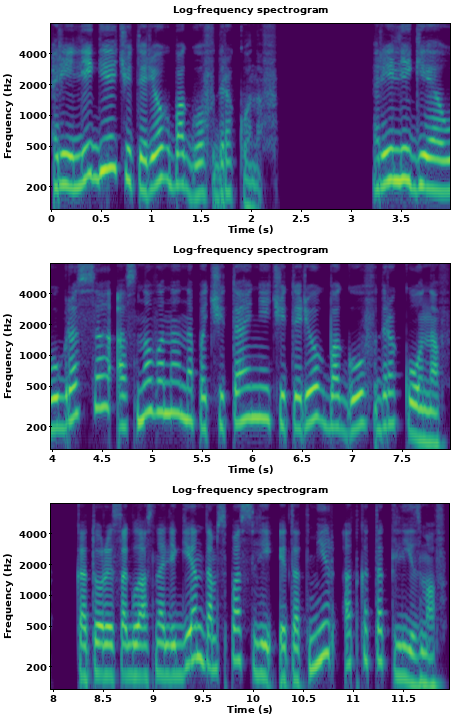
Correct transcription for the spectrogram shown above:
Религия четырех богов-драконов. Религия Угроса основана на почитании четырех богов-драконов, которые, согласно легендам, спасли этот мир от катаклизмов,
